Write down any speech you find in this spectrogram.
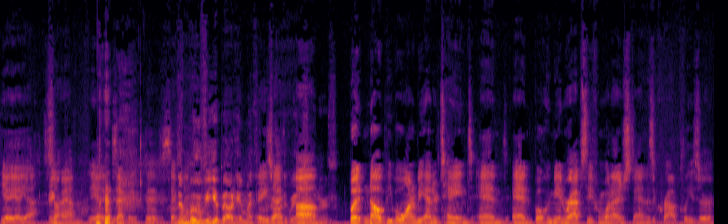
yeah, yeah, yeah. Same Sorry. I'm. Yeah, exactly. Yeah, same the thing. movie about him, I think, is called The Exactly. Greatest Show on Um, Earth. But no, people want to be entertained, and and Bohemian Rhapsody, from what I understand, is a crowd pleaser,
